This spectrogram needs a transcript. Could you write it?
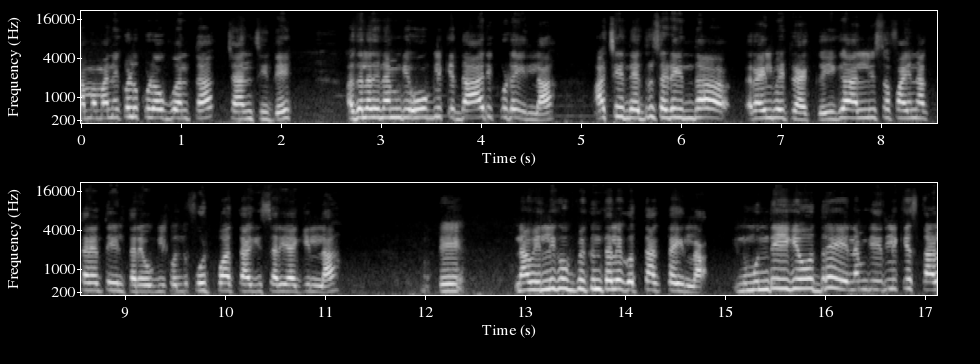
ನಮ್ಮ ಮನೆಗಳು ಕೂಡ ಹೋಗುವಂತ ಚಾನ್ಸ್ ಇದೆ. ಅದಲ್ಲದೆ ನಮ್ಗೆ ಹೋಗ್ಲಿಕ್ಕೆ ದಾರಿ ಕೂಡ ಇಲ್ಲ. ಆಚೆಯಿಂದ ಎದುರು ಸಡೆಯಿಂದ ರೈಲ್ವೆ ಟ್ರ್ಯಾಕ್ ಈಗ ಅಲ್ಲಿ ಸಹ ಫೈನ್ ಆಗ್ತಾರೆ ಅಂತ ಹೇಳ್ತಾರೆ. ಹೋಗ್ಲಿಕ್ಕೆ ಒಂದು ಫುಟ್ಪಾತ್ ಆಗಿ ಸರಿಯಾಗಿಲ್ಲ. ಮತ್ತೆ ನಾವು ಎಲ್ಲಿಗೆ ಹೋಗ್ಬೇಕಂತಲೇ ಗೊತ್ತಾಗ್ತಾ ಇಲ್ಲ. ಇನ್ನು ಮುಂದೆ ಹೀಗೆ ಹೋದ್ರೆ ನಮ್ಗೆ ಇರ್ಲಿಕ್ಕೆ ಸ್ಥಳ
